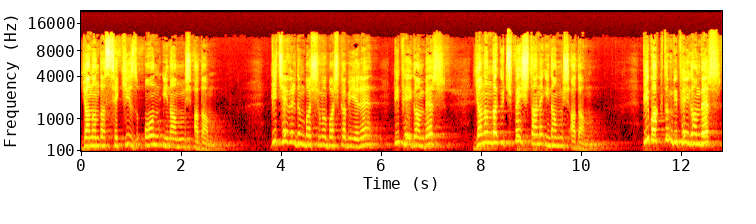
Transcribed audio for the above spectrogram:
yanında 8-10 inanmış adam. Bir çevirdim başımı başka bir yere bir peygamber yanında 3-5 tane inanmış adam. Bir baktım bir peygamber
